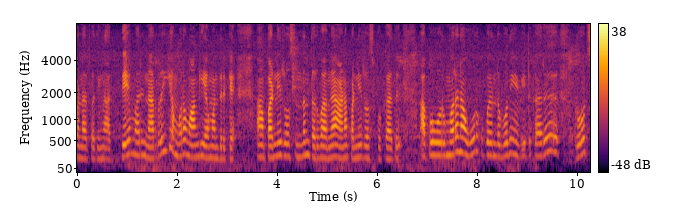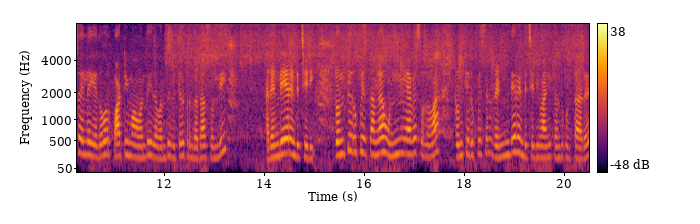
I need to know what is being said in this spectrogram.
பண்ணார் பார்த்தீங்களா அதே மாதிரி நிறைய முறை வாங்கி ஏமாந்துருக்கேன். பன்னீர் ரோஸ்ன்னு தான் தருவாங்க. ஆனால் பன்னீர் ரோஸ் பூக்காது. அப்போது ஒரு முறை நான் ஊருக்கு போயிருந்த போது என் வீட்டுக்காரு ரோட் சைடில் ஏதோ ஒரு பாட்டிமா வந்து இதை வந்து விற்றுட்டு இருந்ததா சொல்லி ரெண்டே ரெண்டு செடி. டுவெண்ட்டி ருபீஸ் தாங்க உண்மையாகவே சொல்லுவேன். டுவெண்ட்டி ருபீஸ்ன்னு ரெண்டே ரெண்டு செடி வாங்கிட்டு வந்து கொடுத்தாரு.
